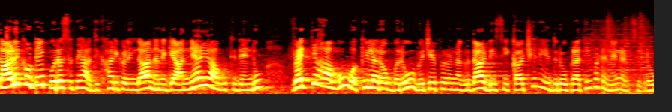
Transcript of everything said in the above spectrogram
ತಾಳಿಕೋಟೆ ಪುರಸಭೆ ಅಧಿಕಾರಿಗಳಿಂದ ನನಗೆ ಅನ್ಯಾಯ ಆಗುತ್ತಿದೆ ಎಂದು ವ್ಯಕ್ತಿ ಹಾಗೂ ವಕೀಲರೊಬ್ಬರು ವಿಜಯಪುರ ನಗರದ ಡಿಸಿ ಕಚೇರಿ ಎದುರು ಪ್ರತಿಭಟನೆ ನಡೆಸಿದರು.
